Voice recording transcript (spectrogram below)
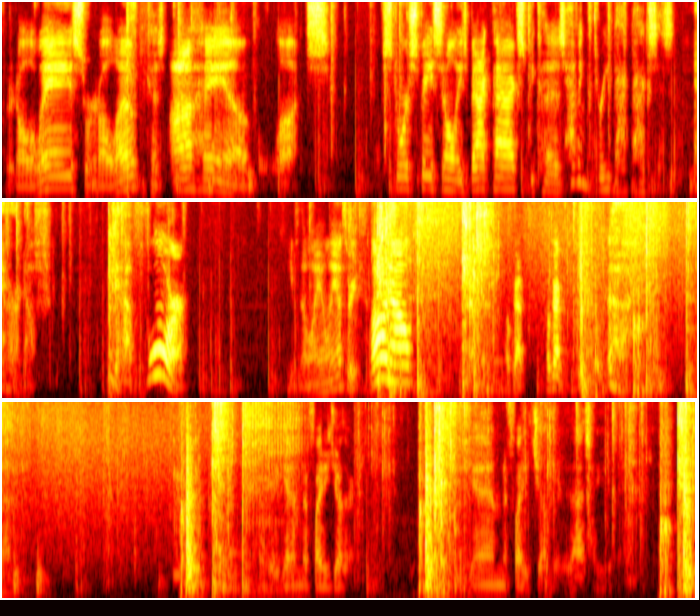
put it all away, sort it all out, because I have lots of storage space in all these backpacks, because having three backpacks is never enough. You can have four! Even though I only have three. Oh no! Oh, okay, okay. Oh, Ugh. Get them to fight each other. Get them to fight each other. That's how you do it.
